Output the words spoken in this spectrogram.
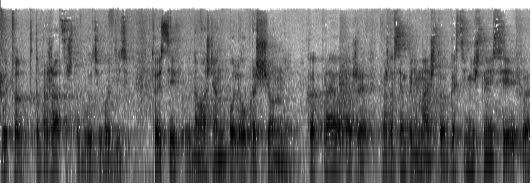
будет отображаться, что будете вводить. То есть сейф домашний, он более упрощенный. Как правило, опять же, нужно всем понимать, что гостиничные сейфы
